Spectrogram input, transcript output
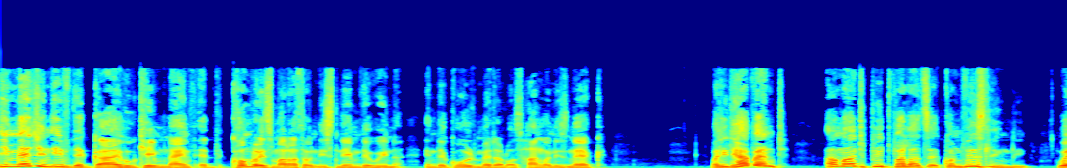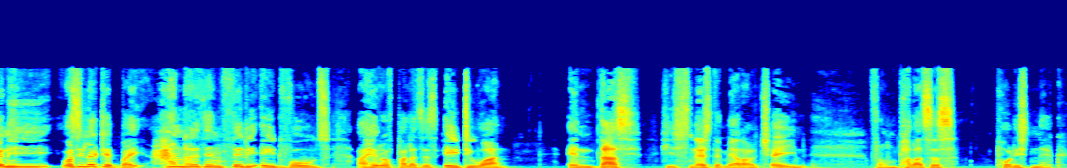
Imagine if the guy who came ninth at the Comrades Marathon is named the winner and the gold medal was hung on his neck. But it happened. Amad beat Phalatse convincingly when he was elected by 138 votes ahead of Phalatse's 81. And thus he snatched the mayoral chain from Phalatse's polished neck.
